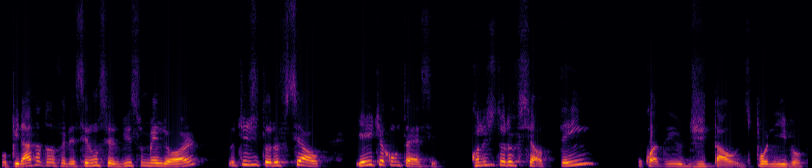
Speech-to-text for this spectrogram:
O pirata está oferecendo um serviço melhor do que a editora oficial. E aí o que acontece? Quando a editora oficial tem o quadrinho digital disponível,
